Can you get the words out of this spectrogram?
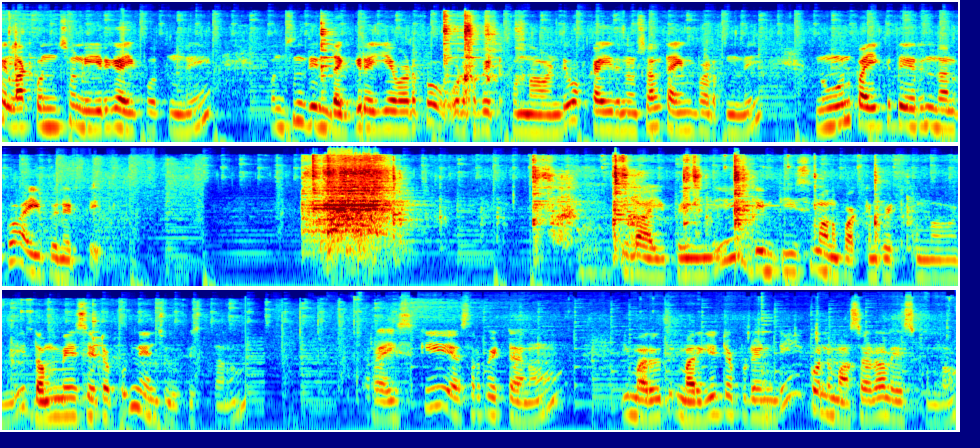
ఇలా కొంచెం నీరుగా అయిపోతుంది. కొంచెం దీని దగ్గర అయ్యే వరకు ఉడకబెట్టుకుందామండి. ఒక ఐదు నిమిషాలు టైం పడుతుంది. నూనె పైకి తేరిందనుకో అయిపోయినట్టే. ఇలా అయిపోయింది. దీన్ని తీసి మనం పక్కన పెట్టుకుందామండి. దమ్ వేసేటప్పుడు నేను చూపిస్తాను. రైస్కి ఎసరు పెట్టాను. ఈ మరుగు మరిగేటప్పుడు అండి కొన్ని మసాలాలు వేసుకుందాం.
